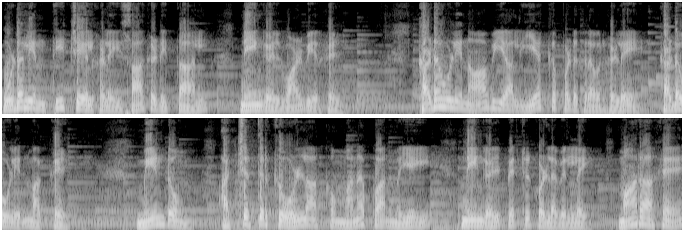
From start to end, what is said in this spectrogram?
உடலின் தீச்செயல்களை சாகடித்தால் நீங்கள் வாழ்வீர்கள். கடவுளின் ஆவியால் இயக்கப்படுகிறவர்களே கடவுளின் மக்கள். மீண்டும் அச்சத்திற்கு உள்ளாக்கும் மனப்பான்மையை நீங்கள் பெற்றுக்கொள்ளவில்லை. மாறாக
